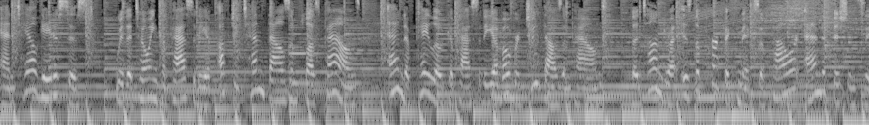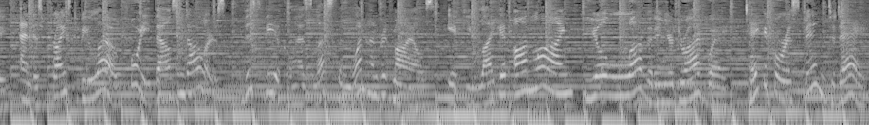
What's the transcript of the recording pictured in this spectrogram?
and tailgate assist. With a towing capacity of up to 10,000 plus pounds and a payload capacity of over 2,000 pounds, the Tundra is the perfect mix of power and efficiency and is priced below $40,000. This vehicle has less than 100 miles. If you like it online, you'll love it in your driveway. Take it for a spin today.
